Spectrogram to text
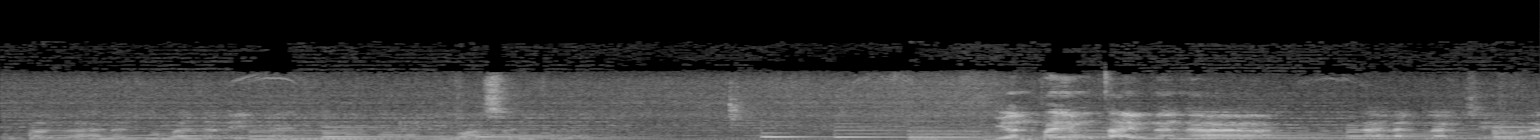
kumbaga nagmamadali ka, hindi mo maiwasan talaga. Yun pa yung time na na nalaglag siya, wala,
